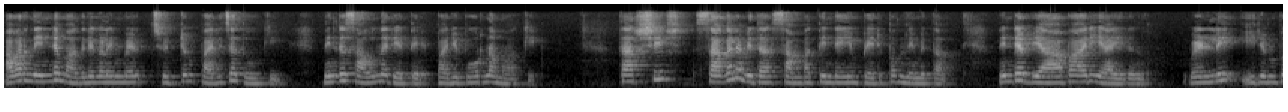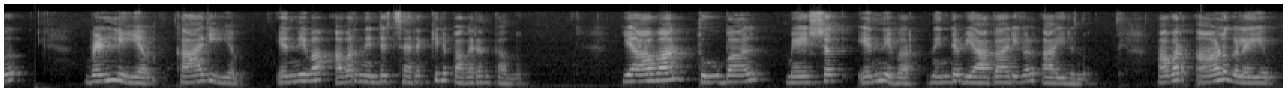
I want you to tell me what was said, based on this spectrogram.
അവർ നിന്റെ മതിലുകളിന്മേൽ ചുറ്റും പരിച തൂക്കി നിന്റെ സൗന്ദര്യത്തെ പരിപൂർണമാക്കി. തർഷീഷ് സകലവിധ സമ്പത്തിന്റെയും പെരുപ്പം നിമിത്തം നിന്റെ വ്യാപാരിയായിരുന്നു. വെള്ളി ഇരുമ്പ് വെള്ളിയം കാരിയം എന്നിവ അവർ നിന്റെ ചരക്കിന് പകരം തന്നു. യാവാൻ തൂബാൽ മേശക് എന്നിവർ നിന്റെ വ്യാപാരികൾ ആയിരുന്നു. അവർ ആളുകളെയും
